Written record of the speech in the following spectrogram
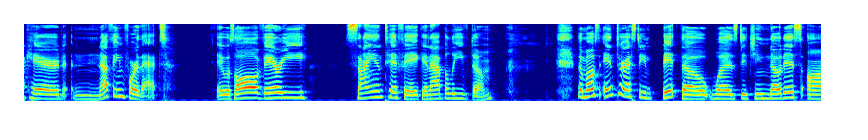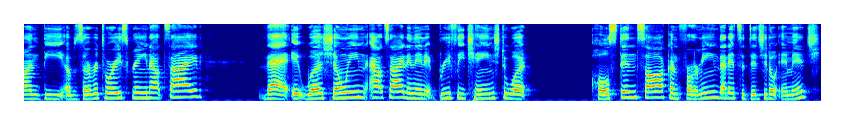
cared nothing for that. It was all very scientific, and I believed them. the most interesting bit, though, was did you notice on the observatory screen outside that it was showing outside and then it briefly changed to what Holston saw, confirming that it's a digital image.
